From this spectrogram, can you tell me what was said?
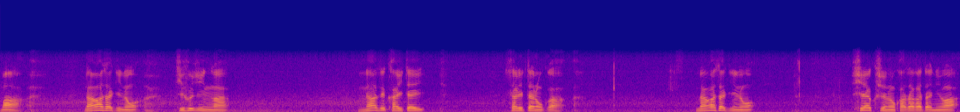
まあ長崎の貴婦人がなぜ解体されたのか長崎の市役所の方々には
